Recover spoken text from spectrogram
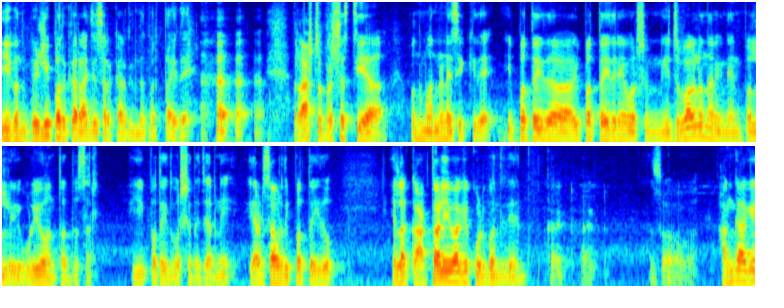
ಈಗೊಂದು ಬೆಳ್ಳಿ ಪದಕ ರಾಜ್ಯ ಸರ್ಕಾರದಿಂದ ಬರ್ತಾ ಇದೆ. ರಾಷ್ಟ್ರ ಪ್ರಶಸ್ತಿಯ ಒಂದು ಮನ್ನಣೆ ಸಿಕ್ಕಿದೆ. ಇಪ್ಪತ್ತೈದು ಇಪ್ಪತ್ತೈದನೇ ವರ್ಷ ನಿಜವಾಗ್ಲೂ ನನಗೆ ನೆನಪಲ್ಲಿ ಉಳಿಯುವಂಥದ್ದು ಸರ್ ಈ ಇಪ್ಪತ್ತೈದು ವರ್ಷದ ಜರ್ನಿ. ಎರಡು ಸಾವಿರದ ಇಪ್ಪತ್ತೈದು ಎಲ್ಲ ಕಾಕ್ತಾಳೀಯವಾಗಿ ಕೂಡಿ ಬಂದಿದೆ ಅಂತ. ಕರೆಕ್ಟ್ ಕರೆಕ್ಟ್ ಸೊ ಹಾಗಾಗಿ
